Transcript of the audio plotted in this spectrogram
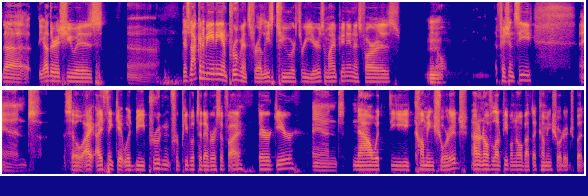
the the other issue is uh, there's not going to be any improvements for at least two or three years, in my opinion, as far as you Mm. know efficiency, and so I I think it would be prudent for people to diversify their gear. And now with the coming shortage, I don't know if a lot of people know about that coming shortage, but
